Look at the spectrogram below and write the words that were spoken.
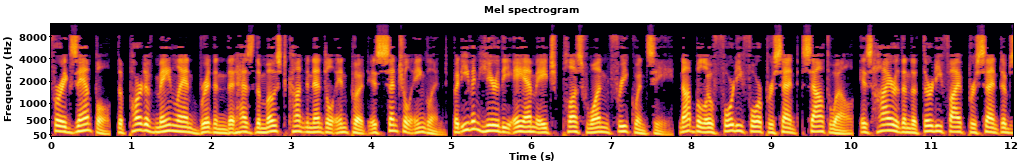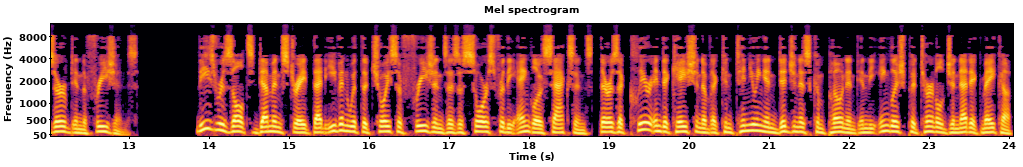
For example, the part of mainland Britain that has the most continental input is central England, but even here the AMH plus 1 frequency, not below 44% Southwell, is higher than the 35% observed in the Frisians. These results demonstrate that even with the choice of Frisians as a source for the Anglo-Saxons, there is a clear indication of a continuing indigenous component in the English paternal genetic makeup.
